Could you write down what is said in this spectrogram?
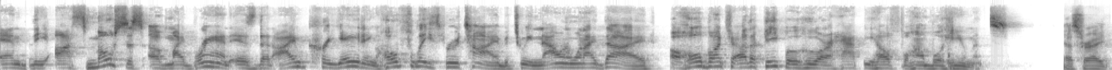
And the osmosis of my brand is that I'm creating, hopefully through time between now and when I die, a whole bunch of other people who are happy, helpful, humble humans. That's right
